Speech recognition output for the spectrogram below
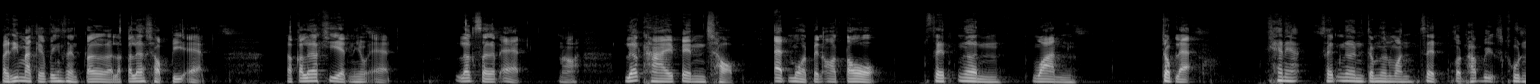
ไปที่ Marketing Center แล้วก็เลือก Shopee Ad แล้วก็เลือก Create New Ad เลือก Search Ad เนาะ เลือกท้ายเป็น Shop แอดโหมดเป็นออโต้เซตเงินวัน จบแล้ว แค่นี้เซตเงินจำนวนวันเสร็จกด Publish คุณ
